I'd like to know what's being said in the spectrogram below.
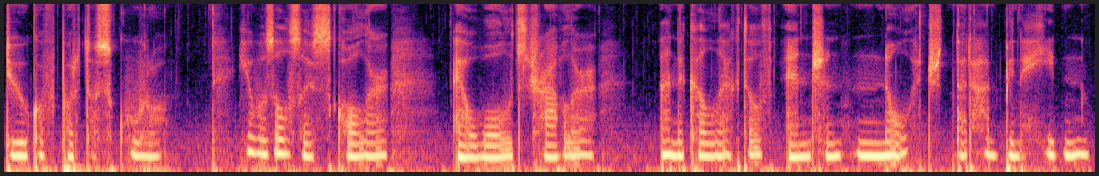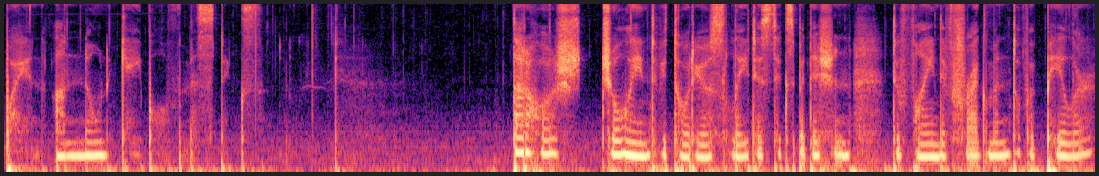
Duke of Portoscuro. He was also a scholar, a world traveler, and a collector of ancient knowledge that had been hidden by an unknown cable of mystics. Tarhos joined Vittorio's latest expedition to find a fragment of a pillar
